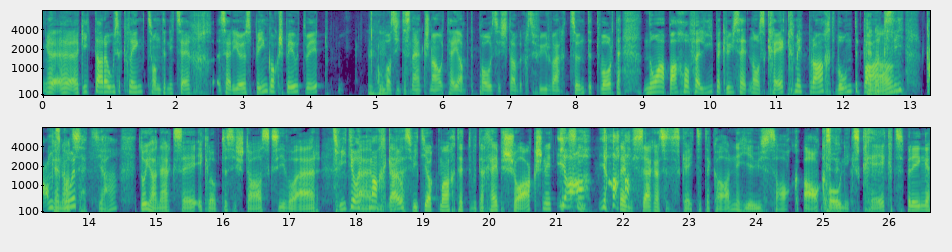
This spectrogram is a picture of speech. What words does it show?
äh, äh, eine Gitarre rausklingt, sondern jetzt echt seriös Bingo gespielt wird. Und als sie das nicht geschnallt haben, ab der Pause ist da wirklich das Feuerwerk gezündet worden. Noah Bachhofen, liebe Grüße, hat noch ein Cake mitgebracht. Wunderbar Genau. gewesen. Ganz Genau, gut. das hat, ja. Du, ich habe dann gesehen, ich glaube, das war das, gewesen, wo er Das Video hat ähm, gemacht, gell? ein Video gemacht hat, wo der Cape schon angeschnitten Ja, war. ja. Dann muss ich sagen, also das geht ja gar nicht, hier uns ein Cake zu bringen.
